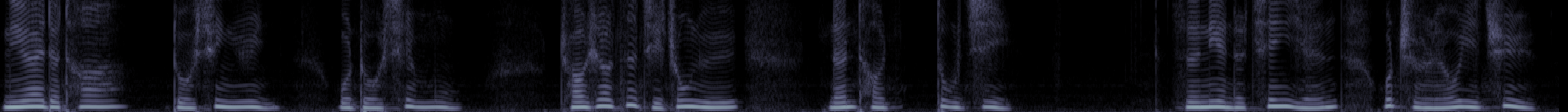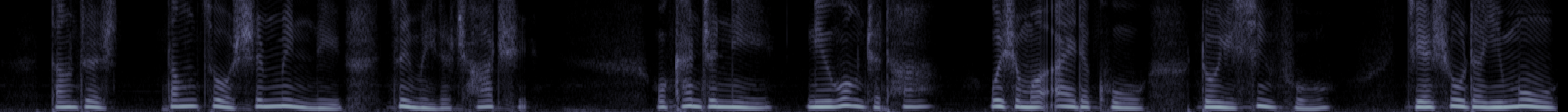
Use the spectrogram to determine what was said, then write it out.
你爱的他多幸运，我多羡慕，嘲笑自己终于难逃妒忌。思念的千言，我只留一句，当这当作生命里最美的插曲。我看着你，你望着他，为什么爱的苦多于幸福？结束的一幕。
